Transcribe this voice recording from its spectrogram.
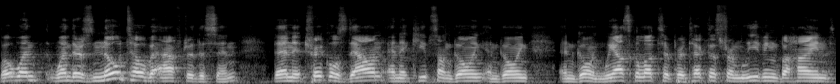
But when when there's no tawbah after the sin, then it trickles down and it keeps on going and going and going. We ask Allah to protect us from leaving behind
